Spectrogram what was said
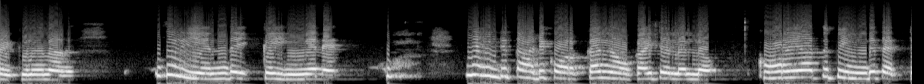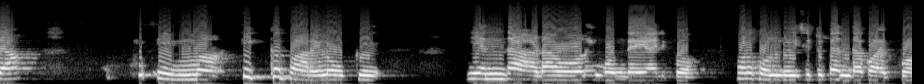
കഴിക്കണെന്നാണ്. നിങ്ങൾ എന്താ ഇക്ക ഇങ്ങനെ? ഞാൻ എന്റെ തടി കുറയ്ക്കാൻ നോക്കായിട്ടല്ലല്ലോ. കൊറയാത്ത പിന്റെ തെറ്റാ? ഇമ്മ ഇക്ക പറയണോക്ക് എന്താടാ ഓളെയും കൊണ്ടുപോയാലിപ്പോ ഓളെ കൊണ്ടുപോയിച്ചിട്ട് ഇപ്പൊ എന്താ കൊഴപ്പോ?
